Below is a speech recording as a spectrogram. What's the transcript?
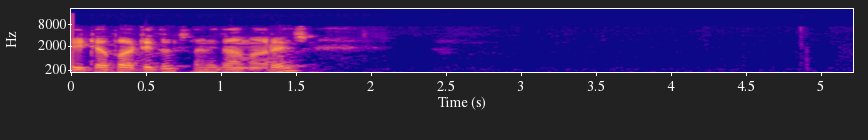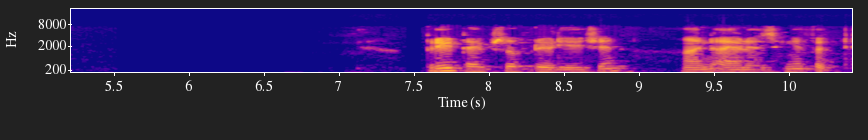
beta particles and gamma rays. Three types of radiation and ionizing effect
